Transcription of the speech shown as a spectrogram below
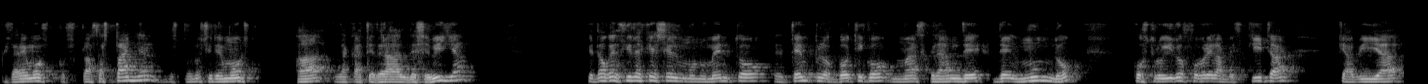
Visitaremos pues, Plaza España, después nos iremos a la Catedral de Sevilla, que tengo que decirles que es el monumento, el templo gótico más grande del mundo, construido sobre la mezquita que había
